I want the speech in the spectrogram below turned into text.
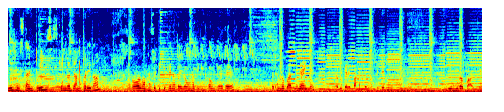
ये है इसका एंट्रेंस इसके अंदर जाना पड़ेगा और वहाँ से टिकट लेना पड़ेगा, वहाँ टिकट काउंटर है। बट हम लोग बाद में जाएँगे। अभी पहले बाहर तक घूमते देखो। ये पूरा पार्क है।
